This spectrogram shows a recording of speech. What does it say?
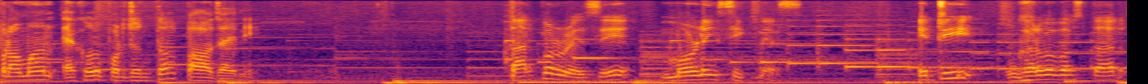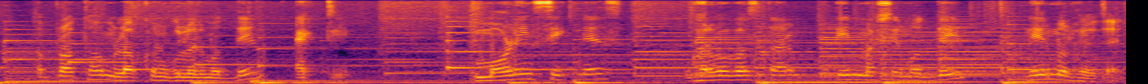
প্রমাণ এখনও পর্যন্ত পাওয়া যায়নি। তারপর রয়েছে মর্নিং সিকনেস এটি গর্ভাবস্থার প্রথম লক্ষণগুলোর মধ্যে একটি। মর্নিং সিকনেস গর্ভাবস্থার তিন মাসের মধ্যে নির্মূল হয়ে যায়।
